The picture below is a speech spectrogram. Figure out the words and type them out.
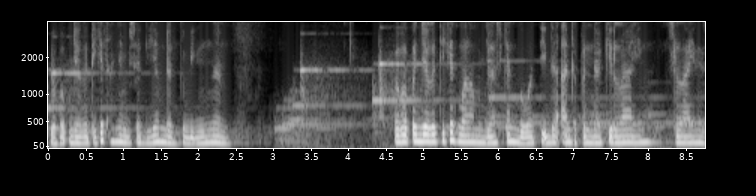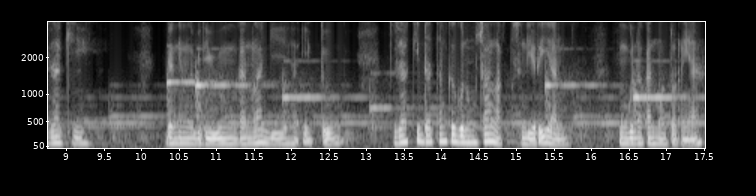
Bapak penjaga tiket hanya bisa diam dan kebingungan. Bapak penjaga tiket malah menjelaskan bahwa tidak ada pendaki lain selain Zaki. Dan yang lebih dibingungkan lagi yaitu Zaki datang ke Gunung Salak sendirian menggunakan motornya,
